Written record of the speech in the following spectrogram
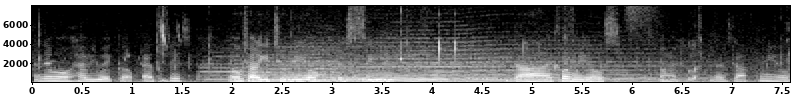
and then we'll have you wake up after this. And we'll try to get you a meal. Let's see. Die for meals. Alright, let's die for meals.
